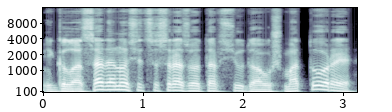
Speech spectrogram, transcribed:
И голоса доносятся сразу отовсюду, а уж моторы...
